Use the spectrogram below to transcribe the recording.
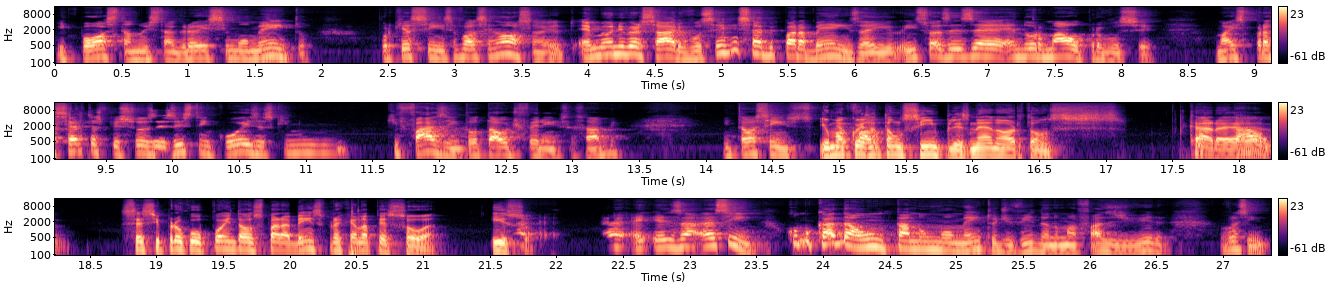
e posta no Instagram esse momento, porque assim, você fala assim, nossa, é meu aniversário, você recebe parabéns, aí isso às vezes é, é normal para você, mas para certas pessoas existem coisas que não, que fazem total diferença, sabe? Então assim. E uma coisa falo, tão simples, né, Norton? Cara, é, você se preocupou em dar os parabéns para aquela pessoa. Isso. É, é, é, é, assim, como cada um está num momento de vida, numa fase de vida, eu falo assim,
